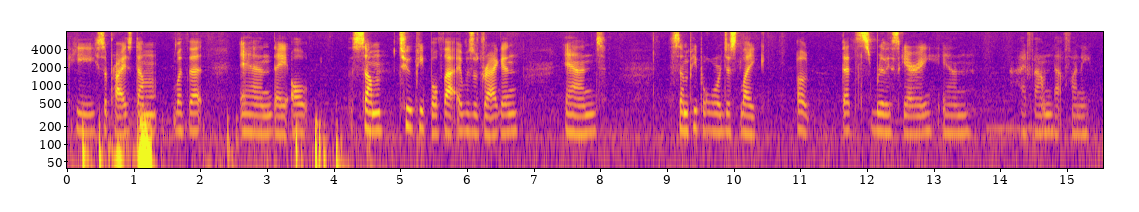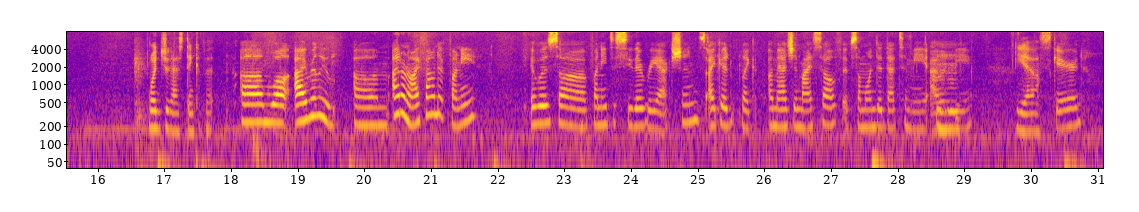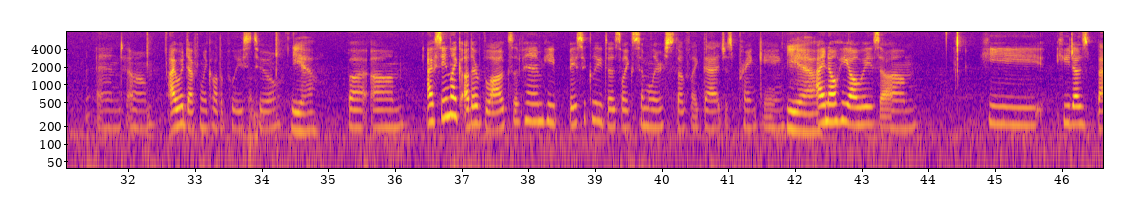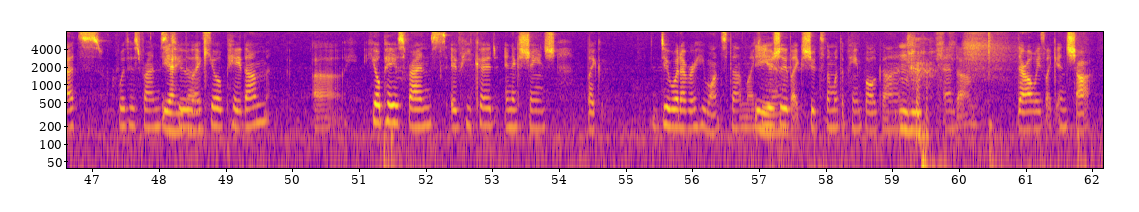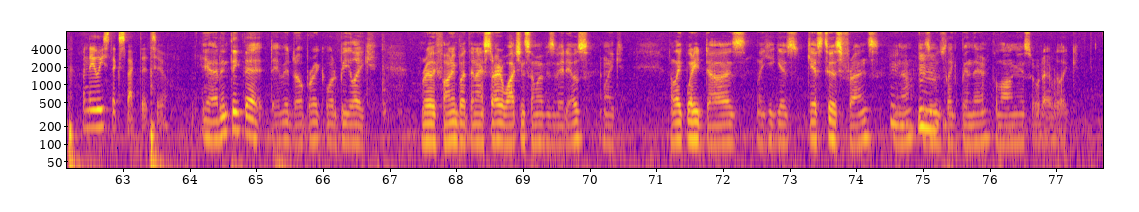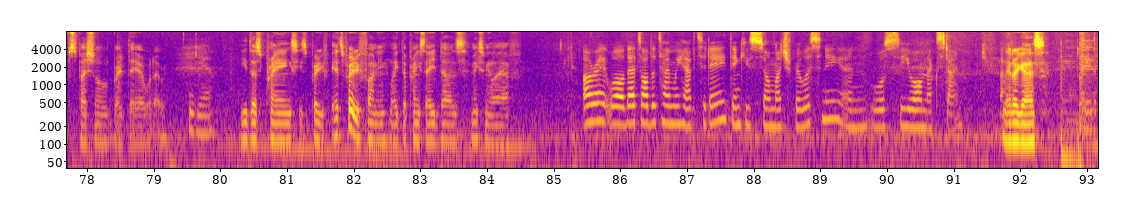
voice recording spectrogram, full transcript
he surprised them with it, and they all some two people thought it was a dragon and some people were just like oh that's really scary and i found that funny what did you guys think of it Um, well, I really, um, I don't know. I found it funny. It was uh, funny to see their reactions. I could like imagine myself if someone did that to me. I Mhm. would be yeah scared, and um, I would definitely call the police too. yeah But um, I've seen like other vlogs of him. He basically does like similar stuff like that, just pranking. yeah I know he always um, he he does bets with his friends Yeah, he too. Like he'll pay them. Uh, he'll pay his friends if he could in exchange, like do whatever he wants them. Like he usually like shoots them with a paintball gun, Mhm. and um, they're always like in shock. when they least expect it to. Yeah, I didn't think that David Dobrik would be like really funny, but then I started watching some of his videos and like I like what he does. Like he gives gifts to his friends, you know, Mhm. because Mhm. who's like been there the longest or whatever, like special birthday or whatever. Yeah. He does pranks. He's pretty. It's pretty funny. Like the pranks that he does makes me laugh. All right, well, that's all the time we have today. Thank you so much for listening, and we'll see you all next time. Bye. Later, guys. Later.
